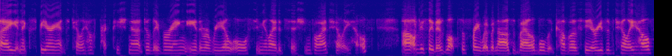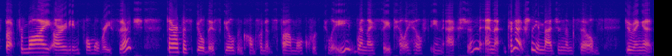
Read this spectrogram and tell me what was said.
a, an experienced telehealth practitioner delivering either a real or simulated session via telehealth. Uh, obviously, there's lots of free webinars available that cover theories of telehealth, but from my own informal research, therapists build their skills and confidence far more quickly when they see telehealth in action and can actually imagine themselves doing it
